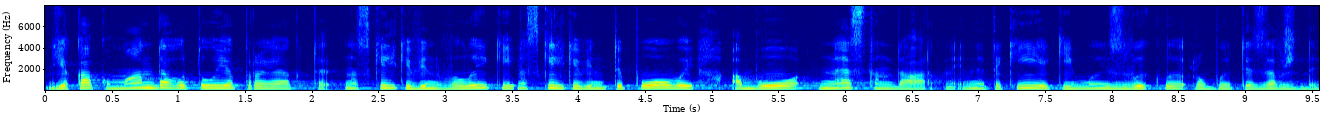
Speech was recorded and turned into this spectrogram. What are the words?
яка команда готує проєкт, наскільки він великий, наскільки він типовий або нестандартний, не такий, який ми звикли робити завжди.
